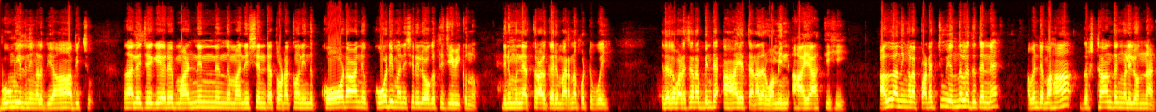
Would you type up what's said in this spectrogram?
ഭൂമിയിൽ നിങ്ങൾ വ്യാപിച്ചു. എന്നാലോചിച്ച് ഒരു മണ്ണിൽ നിന്ന് മനുഷ്യന്റെ തുടക്കം ഇന്ന് കോടാനു കോടി മനുഷ്യർ ലോകത്ത് ജീവിക്കുന്നു. ഇതിനു മുന്നേ എത്ര ആൾക്കാർ മരണപ്പെട്ടു പോയി? ഇതൊക്കെ പടച്ച റബ്ബിന്റെ ആയത്താണ്. അതാണ് വമിൻ ആയാത്തിഹി. അല്ല നിങ്ങളെ പടച്ചു എന്നുള്ളത് തന്നെ അവന്റെ മഹാ ദൃഷ്ടാന്തങ്ങളിൽ ഒന്നാണ്.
